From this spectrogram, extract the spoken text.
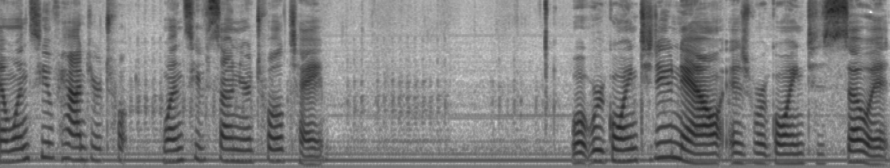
Now once you've had your once you've sewn your twill tape, what we're going to do now is we're going to sew it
